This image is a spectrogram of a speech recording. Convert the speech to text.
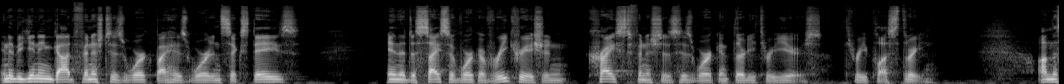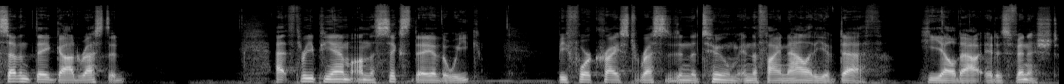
In the beginning, God finished his work by his word in six days. In the decisive work of recreation, Christ finishes his work in 33 years, 3 plus 3. On the seventh day, God rested. At 3 p.m. on the sixth day of the week, before Christ rested in the tomb in the finality of death, he yelled out, It is finished.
